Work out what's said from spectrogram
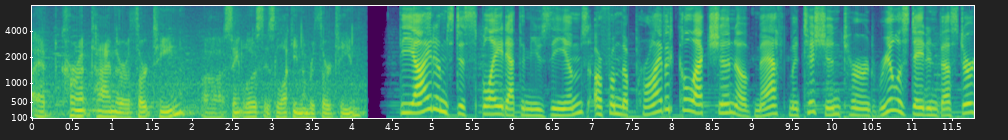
At current time, there are 13. Uh, St. Louis is lucky number 13. The items displayed at the museums are from the private collection of mathematician turned real estate investor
